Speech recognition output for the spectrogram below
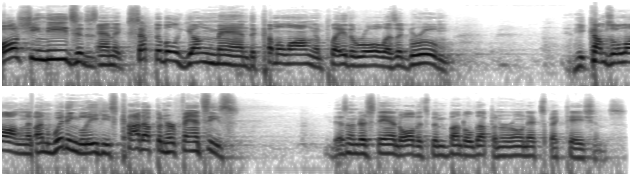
all she needs is an acceptable young man to come along and play the role as a groom. And he comes along, and unwittingly, he's caught up in her fancies. He doesn't understand all that's been bundled up in her own expectations.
